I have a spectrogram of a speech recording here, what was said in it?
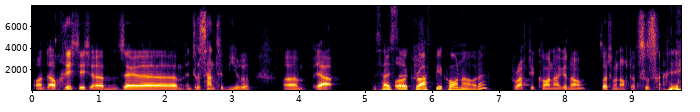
Und auch richtig ähm, sehr ähm, interessante Biere. Ähm, ja, Das heißt äh, Craft Beer Corner, oder? Craft Beer Corner, genau, sollte man auch dazu sagen.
